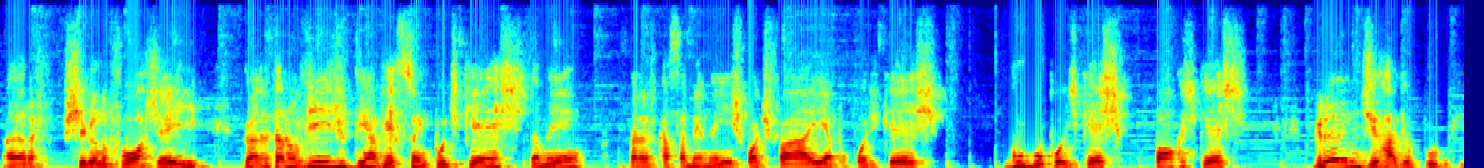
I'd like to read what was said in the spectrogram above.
Galera chegando forte aí. Galera tá no vídeo, tem a versão em podcast também. A galera ficar sabendo aí, Spotify, Apple Podcast, Google Podcast, Pocket Cast, grande rádio pública.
